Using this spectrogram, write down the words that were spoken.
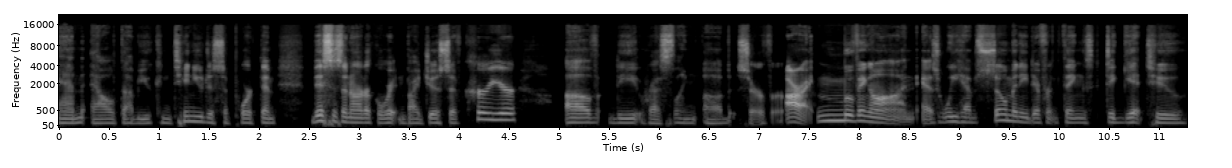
MLW. Continue to support them. This is an article written by Joseph Currier of the Wrestling Observer. All right, moving on as we have so many different things to get to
